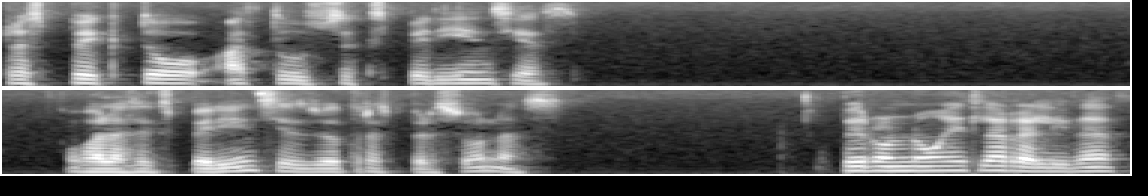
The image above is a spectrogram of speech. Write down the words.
respecto a tus experiencias o a las experiencias de otras personas. Pero no es la realidad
